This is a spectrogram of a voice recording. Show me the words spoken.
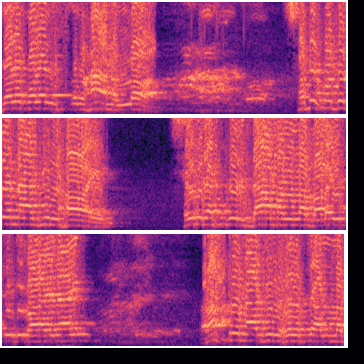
যারা বলেন আল্লাহ সবে কদরে নাজিল হয়, সেই রাত্রের দাম আল্লাহ বাড়াইছে কি বাড়ায় নাই? রাত্র নাজিল হয়েছে, আল্লাহ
